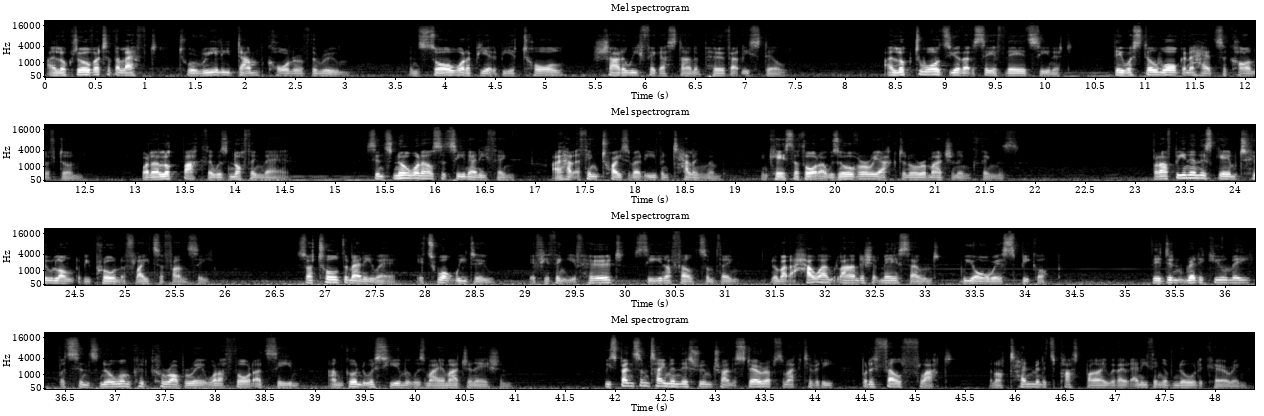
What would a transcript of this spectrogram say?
I looked over to the left to a really damp corner of the room and saw what appeared to be a tall, shadowy figure standing perfectly still. I looked towards the other to see if they had seen it. They were still walking ahead, so can't have done. When I looked back, there was nothing there. Since no one else had seen anything, I had to think twice about even telling them, in case they thought I was overreacting or imagining things. But I've been in this game too long to be prone to flights of fancy. So I told them anyway, it's what we do. If you think you've heard, seen, or felt something, no matter how outlandish it may sound, we always speak up. They didn't ridicule me, but since no one could corroborate what I thought I'd seen, I'm going to assume it was my imagination. We spent some time in this room trying to stir up some activity, but it fell flat, and our ten minutes passed by without anything of note occurring.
